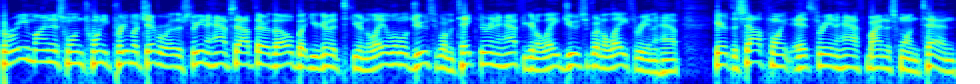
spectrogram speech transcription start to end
Three minus one twenty pretty much everywhere. There's three and a halfs out there though, but you're gonna you're gonna lay a little juice if you want to take three and a half. You're gonna lay juice if you want to lay three and a half. Here at the South Point, it's three and a half minus one ten.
